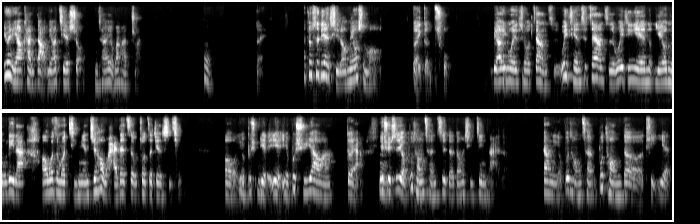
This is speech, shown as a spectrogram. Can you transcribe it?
因为你要看到，你要接受，你才有办法转。嗯，对，那就是练习了，没有什么对跟错。不要因为说这样子，我以前是这样子，我已经也也有努力啦。哦，我怎么几年之后我还在这做这件事情？哦，也不需也也也不需要啊。对啊，也许是有不同层次的东西进来了，让你有不同层不同的体验。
